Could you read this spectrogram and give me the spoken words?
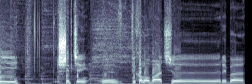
i szybciej y, wyholować y, rybę,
